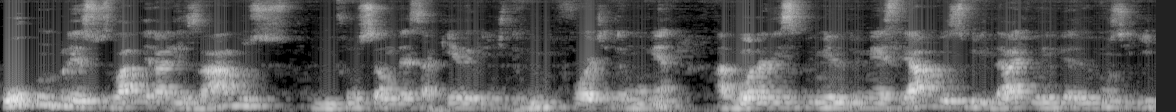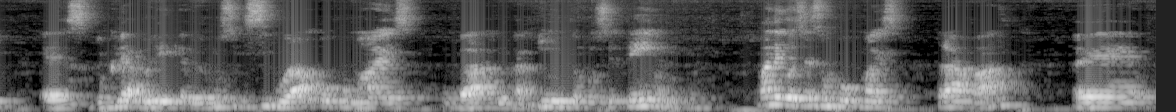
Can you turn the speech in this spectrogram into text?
ou com preços lateralizados, em função dessa queda que a gente tem muito forte até o momento. Agora, nesse primeiro trimestre, há a possibilidade do recriador conseguir, é, do criador e recriador conseguir segurar um pouco mais o gado no capim, então você tem uma negociação um pouco mais travada. É,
